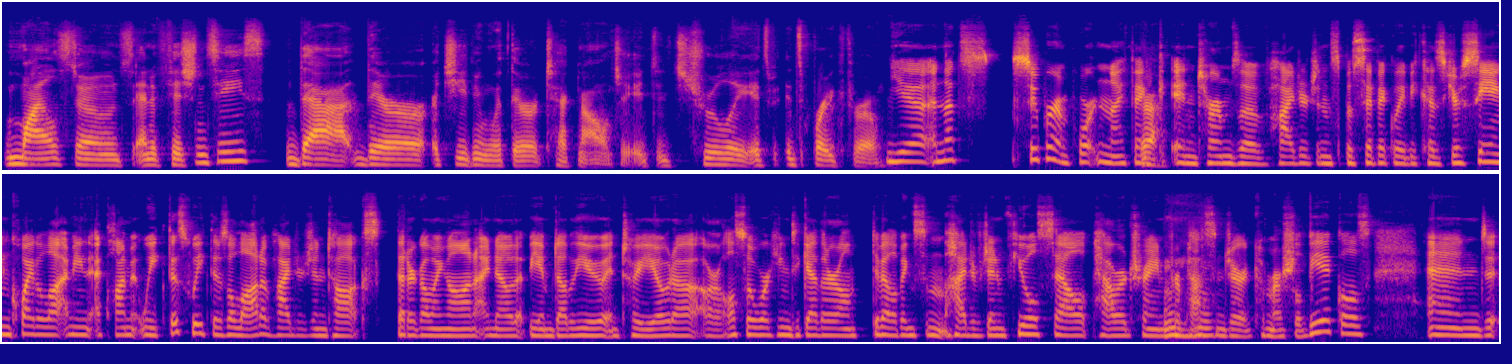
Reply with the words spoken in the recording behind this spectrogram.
milestones and efficiencies that they're achieving with their technology. It's, it's truly it's it's breakthrough. Yeah, and that's super important I think yeah. in terms of hydrogen specifically because you're seeing quite a lot. I mean, at Climate Week this week there's a lot of hydrogen talks that are going on. I know that BMW and Toyota are also working together on developing some hydrogen fuel cell powertrain for mm-hmm. passenger and commercial vehicles and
